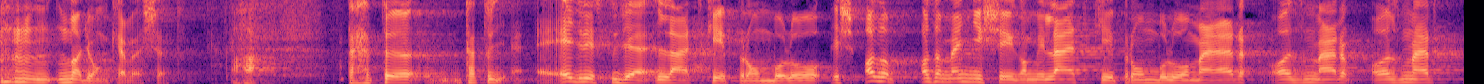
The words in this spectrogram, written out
nagyon keveset. Aha. Tehát, tehát hogy egyrészt ugye látképromboló, és az a, az a mennyiség, ami látképromboló már, az már, az már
